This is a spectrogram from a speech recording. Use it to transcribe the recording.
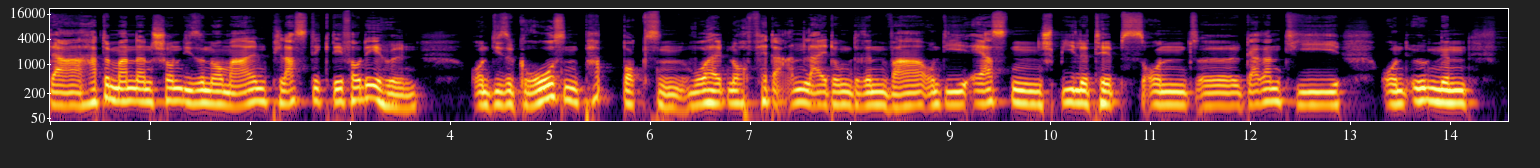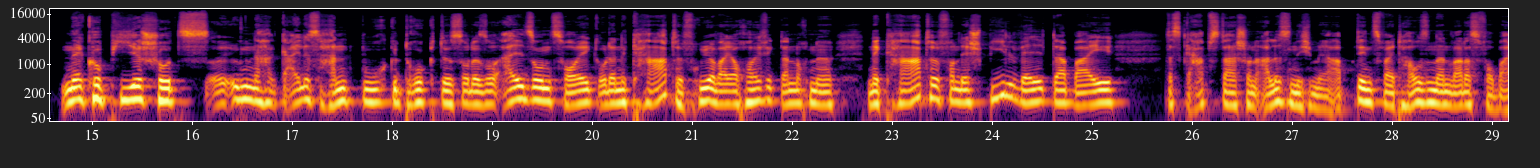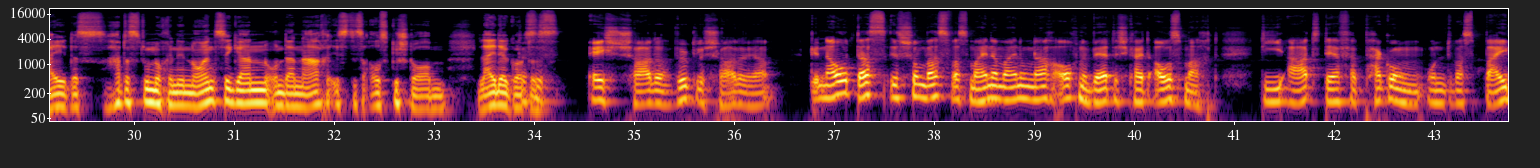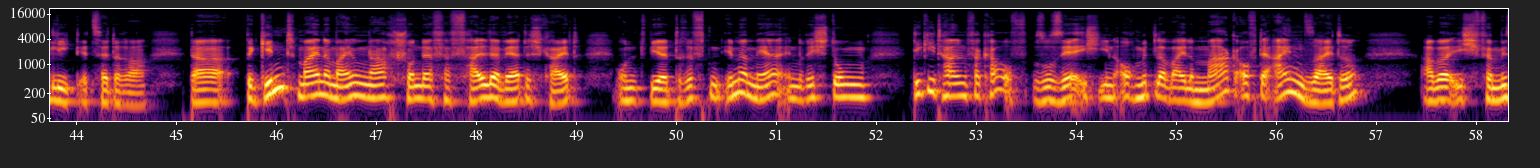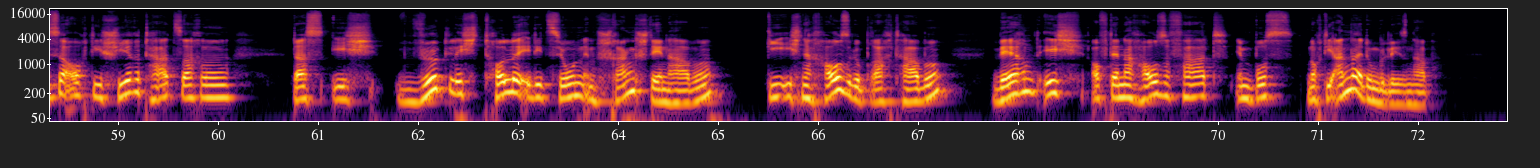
Da hatte man dann schon diese normalen Plastik-DVD-Hüllen. Und diese großen Pappboxen, wo halt noch fette Anleitung drin war und die ersten Spieletipps und äh, Garantie und irgendeinen ne Kopierschutz, äh, irgendein geiles Handbuch gedrucktes oder so, all so ein Zeug oder eine Karte. Früher war ja häufig dann noch eine, eine Karte von der Spielwelt dabei. Das gab's da schon alles nicht mehr. Ab den 2000ern war das vorbei. Das hattest du noch in den 90ern und danach ist es ausgestorben. Leider Gottes. Das ist echt schade, wirklich schade, ja. Genau das ist schon was, was meiner Meinung nach auch eine Wertigkeit ausmacht die Art der Verpackung und was beiliegt etc. Da beginnt meiner Meinung nach schon der Verfall der Wertigkeit und wir driften immer mehr in Richtung digitalen Verkauf, so sehr ich ihn auch mittlerweile mag auf der einen Seite, aber ich vermisse auch die schiere Tatsache, dass ich wirklich tolle Editionen im Schrank stehen habe, die ich nach Hause gebracht habe während ich auf der Nachhausefahrt im Bus noch die Anleitung gelesen habe,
